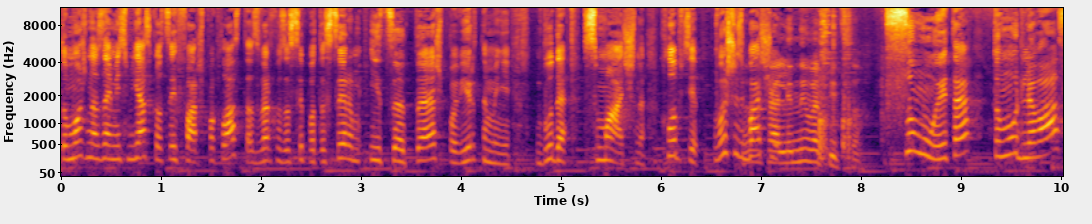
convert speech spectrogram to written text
то можна замість м'яска цей фарш покласти, а зверху засипати сиром, і це теж, повірте мені, буде смачно. Хлопці, ви щось Це бачите? така лінива піца. сумуєте, тому для вас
